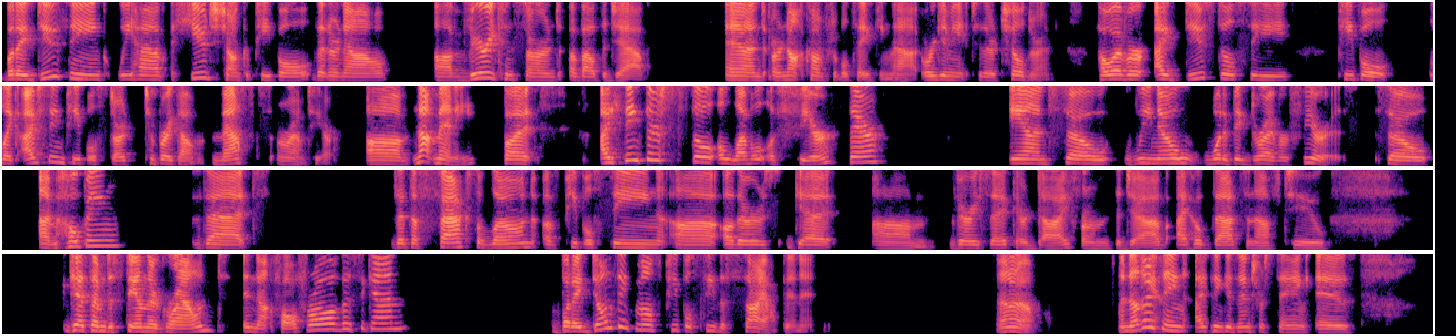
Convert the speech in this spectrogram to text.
But I do think we have a huge chunk of people that are now uh, very concerned about the jab and are not comfortable taking that or giving it to their children. However, I do still see people like I've seen people start to break out masks around here. Um, not many, but I think there's still a level of fear there. And so we know what a big driver fear is. So I'm hoping that that the facts alone of people seeing uh, others get um, very sick or die from the jab, I hope that's enough to get them to stand their ground and not fall for all of this again. But I don't think most people see the psyop in it. I don't know. Another Yeah. thing I think is interesting is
